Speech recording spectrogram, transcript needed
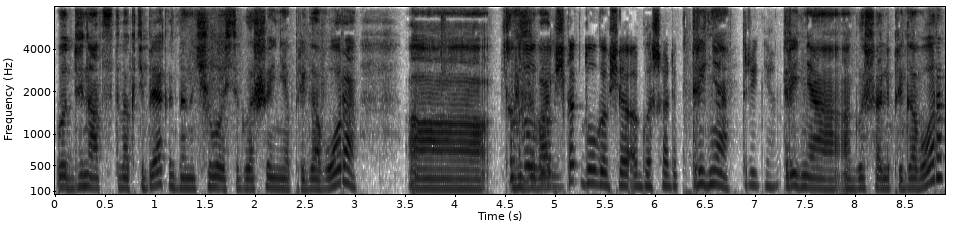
Вот 12 октября, когда началось оглашение приговора, а, как вызывали... Долго вообще, как долго вообще оглашали? Три дня. Три дня. Три дня оглашали приговор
